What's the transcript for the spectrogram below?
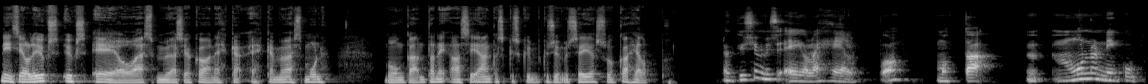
Niin, siellä oli yksi, yksi EOS myös, joka on ehkä, ehkä myös mun, mun kantani asiaan, koska kysymys ei ole suinkaan helppo. No kysymys ei ole helppo, mutta mun on niinku,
